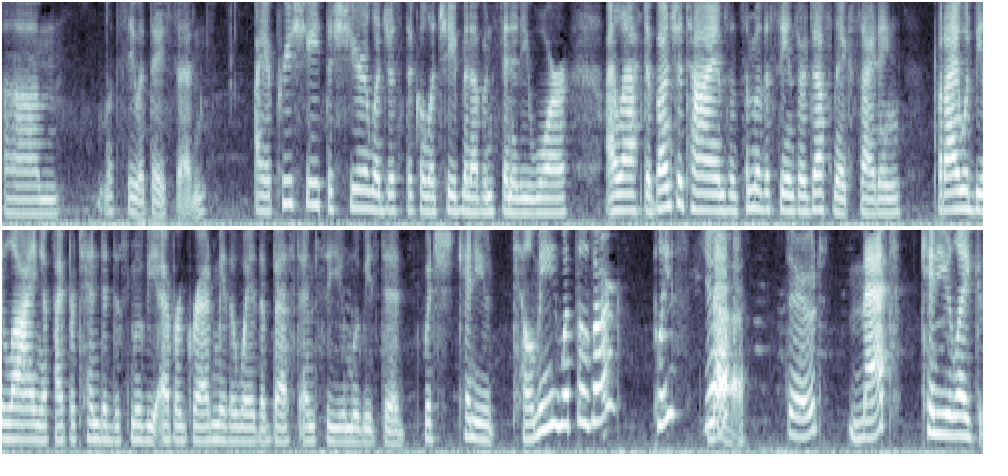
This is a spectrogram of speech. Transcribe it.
Um, let's see what they said. I appreciate the sheer logistical achievement of Infinity War. I laughed a bunch of times, and some of the scenes are definitely exciting, but I would be lying if I pretended this movie ever grabbed me the way the best MCU movies did. Which, can you tell me what those are, please? Yeah, Matt? Dude. Matt, can you, like,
